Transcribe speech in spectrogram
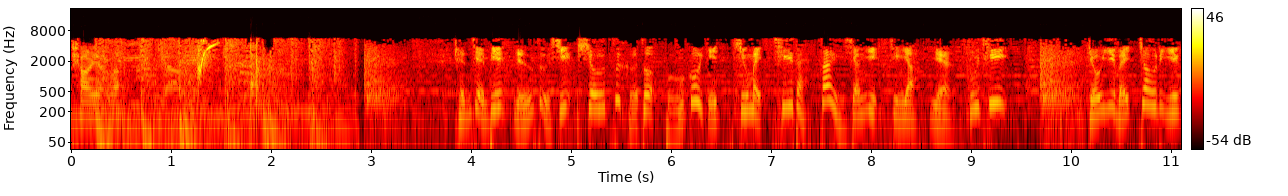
上瘾了。陈建斌、任素汐首次合作不过瘾，兄妹期待再相遇，竟要演夫妻。周一围、赵丽颖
